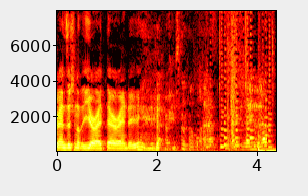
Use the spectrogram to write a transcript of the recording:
Transition of the year right there, Andy.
